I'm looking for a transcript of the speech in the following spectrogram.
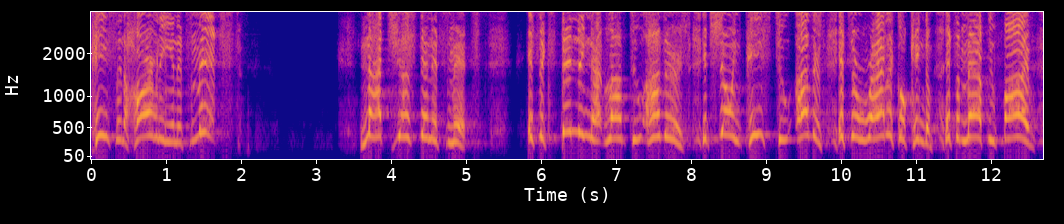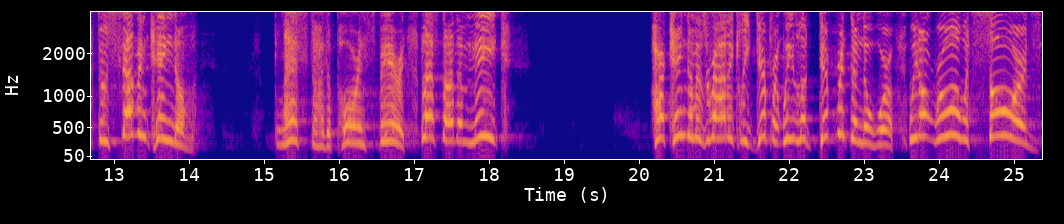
peace and harmony in its midst. Not just in its midst. It's extending that love to others. It's showing peace to others. It's a radical kingdom. It's a Matthew 5 through 7 kingdom. Blessed are the poor in spirit. Blessed are the meek. Our kingdom is radically different. We look different than the world. We don't rule with swords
